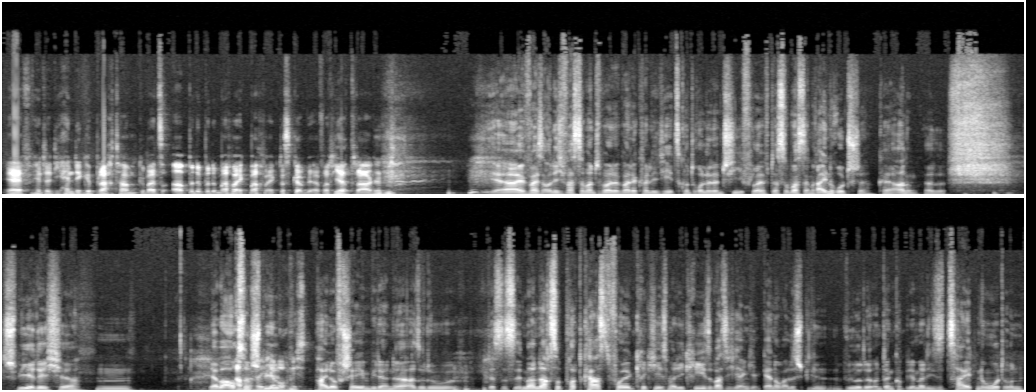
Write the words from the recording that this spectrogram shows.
äh, hinter die Hände gebracht haben, gemeint so, oh, bitte, bitte, mach weg, mach weg, das können wir einfach nicht ertragen. Ja, ich weiß auch nicht, was da manchmal bei der Qualitätskontrolle dann schief läuft, dass sowas dann reinrutscht. Keine Ahnung. Also, schwierig, ja. Hm. Ja, aber auch aber so ein Spiel, auch nicht... Pile of Shame wieder, ne? Also du, das ist immer nach so Podcast-Folgen, krieg ich jedes Mal die Krise, was ich eigentlich gerne noch alles spielen würde. Und dann kommt immer diese Zeitnot und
